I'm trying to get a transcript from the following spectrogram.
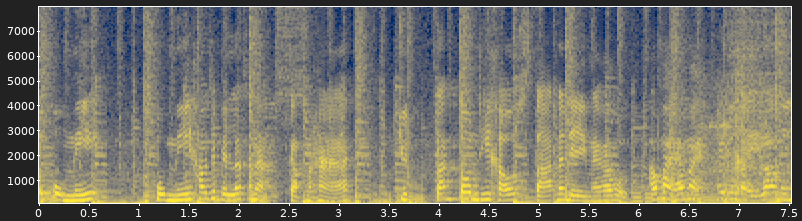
คือปุ่มนี้ปุ่มนี้เขาจะเป็นลักษณะกลับมาหาจุดตั้งต้นที่เขาสตาร์ทนั่นเองนะครับผม เอาใหม่เอาใหม่ให้ดูใหม่อีกรอบหนึง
